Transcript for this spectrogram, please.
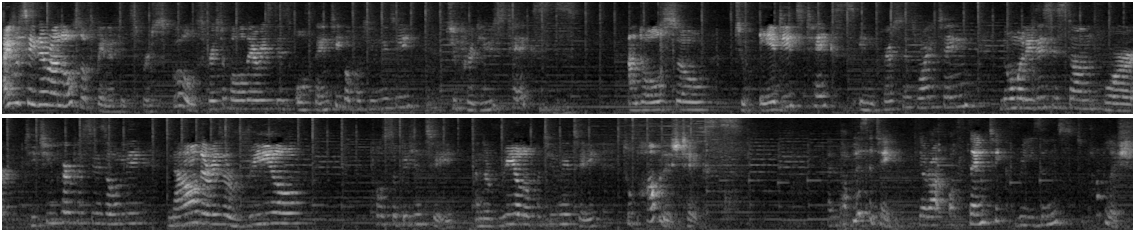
I would say there are lots of benefits for schools. First of all, there is this authentic opportunity to produce texts and also to edit texts in person's writing. Normally this is done for teaching purposes only. Now there is a real possibility and a real opportunity to publish texts. And publicity. There are authentic reasons to publish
